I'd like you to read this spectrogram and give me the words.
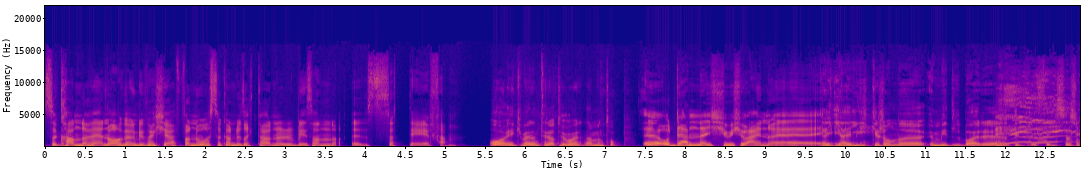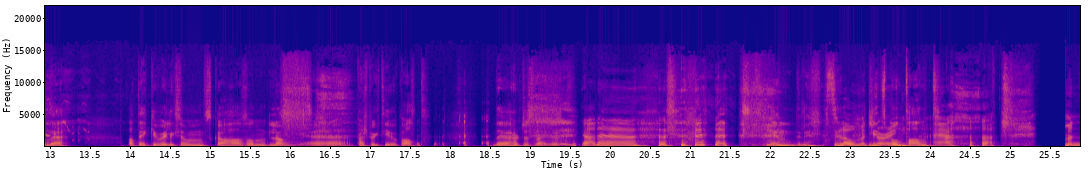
så kan det være en årgang du kan kjøpe nå, så kan du drikke når du blir sånn 75. Å, ikke mer enn 23 år. Nei, men topp. Uh, og den 2021 uh, Jeg, jeg liker sånn eh, umiddelbar eh, tilfredsstillelse som det. At jeg ikke vil liksom skal ha sånn lange perspektiver på alt. Det hørtes deilig ut. Ja, det Endelig. Slow maturing. Litt spontant. Ja. Men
